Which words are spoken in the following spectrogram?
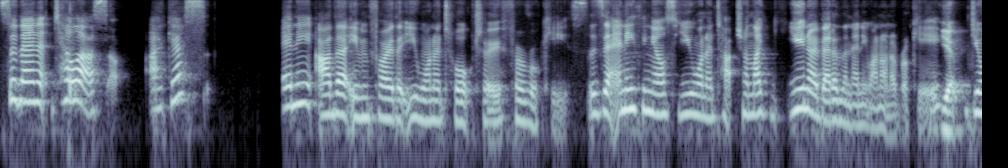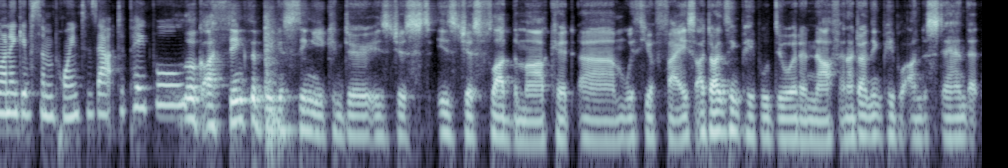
So then tell us, I guess, any other info that you want to talk to for rookies? Is there anything else you want to touch on? Like, you know better than anyone on a rookie. Yep. Do you want to give some pointers out to people? Look, I think the biggest thing you can do is just is just flood the market um, with your face. I don't think people do it enough, and I don't think people understand that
